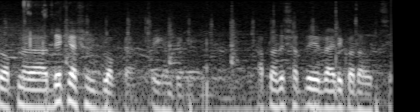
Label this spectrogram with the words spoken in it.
তো আপনারা দেখে আসুন ব্লগটা এখান থেকে। আপনাদের সাথে রাইডে কথা হচ্ছে।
